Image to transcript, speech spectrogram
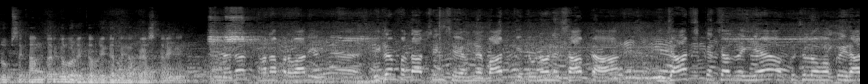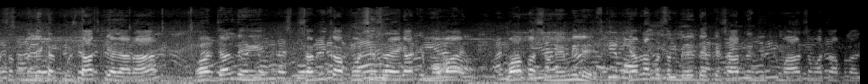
रूप से काम करके वो रिकवरी करने का प्रयास करेंगे। नगर थाना प्रभारी विक्रम प्रताप सिंह से हमने बात की तो उन्होंने साफ़ कहा कि जाँच चल रही है और कुछ लोगों को हिरासत में लेकर पूछताछ किया जा रहा है। और जल्द ही सभी का कोशिश रहेगा कि मोबाइल वापस उन्हें मिले। कैमरा पर्सन मिले देव के साथ रंजीत कुमार, समाचार प्लस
